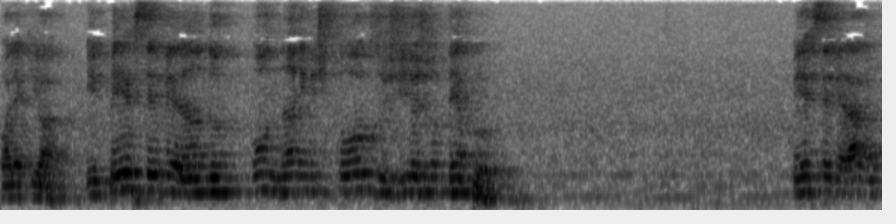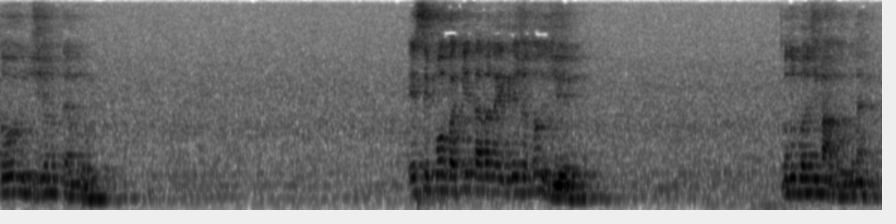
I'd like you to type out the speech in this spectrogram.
Olha aqui, ó. E perseverando unânimes todos os dias no templo. Perseveravam todo dia no templo. Esse povo aqui estava na igreja todo dia. Tudo bando de maluco, né?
